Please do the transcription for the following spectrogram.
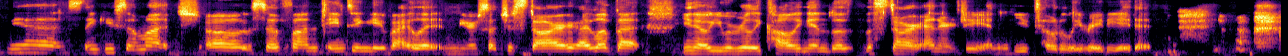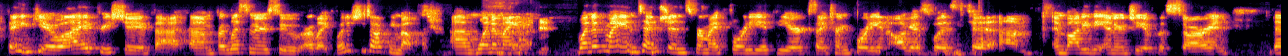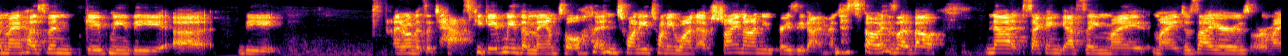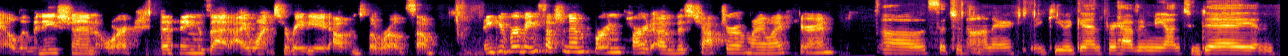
Yes, thank you so much. Oh, so fun painting you, Violet, and you're such a star. I love that, you know, you were really calling in the, the star energy and you totally radiate it. thank you. I appreciate that. Um, for listeners who are like, what is she talking about? Um, one of my one of my intentions for my 40th year, because I turned 40 in August, was to um, embody the energy of the star. And then my husband gave me the uh, the I don't know if it's a task. He gave me the mantle in 2021 of shine on you crazy diamond. So it's about not second guessing my my desires or my illumination or the things that I want to radiate out into the world. So thank you for being such an important part of this chapter of my life, Karen. Oh, such an honor. Thank you again for having me on today. And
